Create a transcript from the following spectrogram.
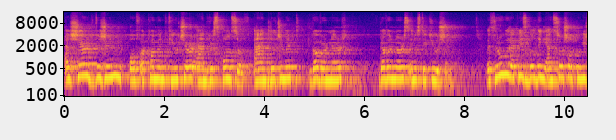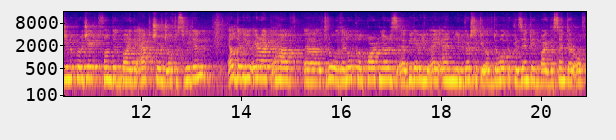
A shared vision of a common future and responsive and legitimate governor, governor's institution. Through the Peace Building and Social Cohesion Project funded by the ACT Church of Sweden, LW Iraq have, uh, through the local partners, uh, BWA and University of Hague, presented by the Center of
